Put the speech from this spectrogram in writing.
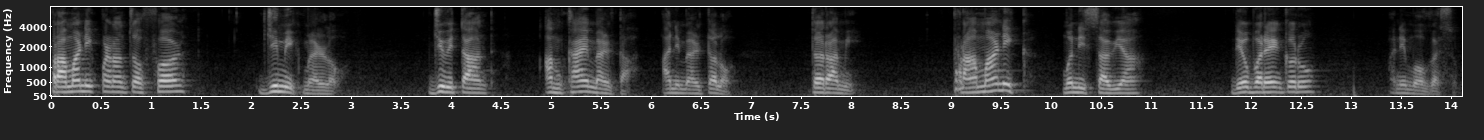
प्रामाणीकपणाचो फळ जिमीक मेळ्ळो जिवितांत आमकांय मेळटा आनी मेळटलो. तर आमी प्रामाणीक मनीस जावया. देव बरें करूं आनी मोग आसूं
